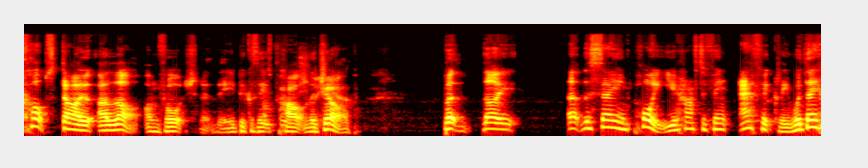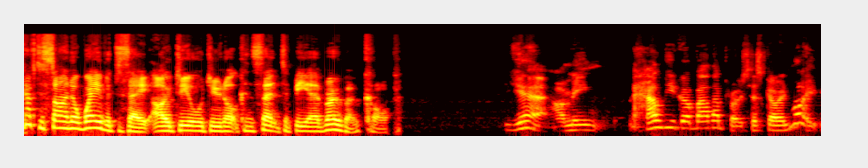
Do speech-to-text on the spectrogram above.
cops die a lot, unfortunately, because it's part of the Unfortunately, yeah. job. But like at the same point, you have to think ethically. Would they have to sign a waiver to say I do or do not consent to be a RoboCop? yeah, I mean, how do you go about that process? Going right,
